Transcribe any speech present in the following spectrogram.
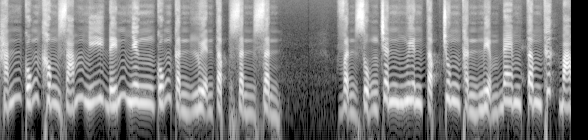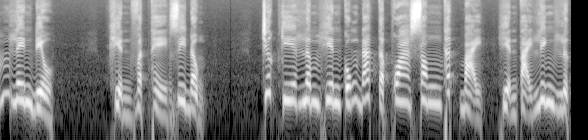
Hắn cũng không dám nghĩ đến nhưng cũng cần luyện tập dần dần. Vận dụng chân nguyên tập trung thần niệm đem tâm thức bám lên điều. Khiển vật thể di động. Trước kia Lâm Hiên cũng đã tập qua xong thất bại. Hiện tại linh lực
